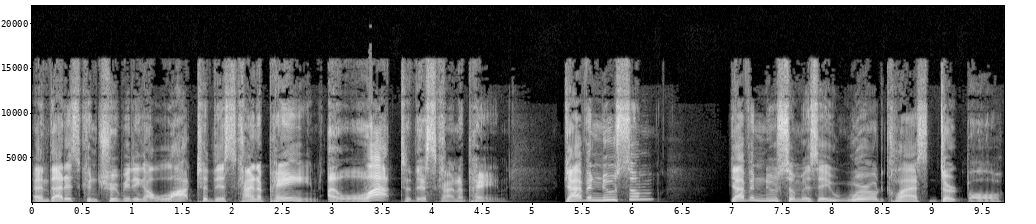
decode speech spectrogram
And that is contributing a lot to this kind of pain. A lot to this kind of pain. Gavin Newsom? Gavin Newsom is a world class dirtball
